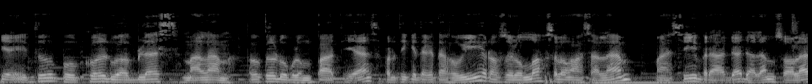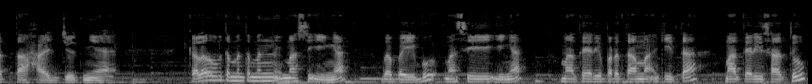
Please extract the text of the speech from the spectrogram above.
yaitu pukul 12 malam, pukul 24 ya. Seperti kita ketahui, Rasulullah SAW masih berada dalam sholat tahajudnya. Kalau teman-teman masih ingat, Bapak Ibu masih ingat materi pertama kita, materi satu,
